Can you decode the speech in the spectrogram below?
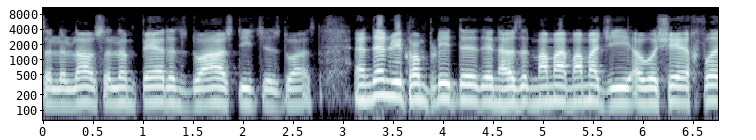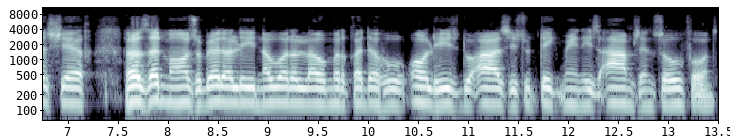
sallallahu sallam, parents, du'as, teachers, du'as. And then we completed in Hazrat Mama, Mama Ji, our Sheikh, first Sheikh, Hazrat Muhammad Ali, Nawar Allah all his du'as, he should take me in his arms and so forth.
